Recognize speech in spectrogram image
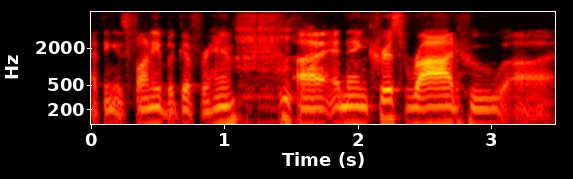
I think is funny, but good for him. Uh, and then Chris Rod, who uh,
